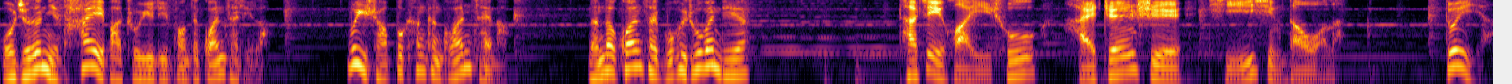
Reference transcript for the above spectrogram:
我觉得你太把注意力放在棺材里了，为啥不看看棺材呢？难道棺材不会出问题？他这话一出，还真是提醒到我了。对呀，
